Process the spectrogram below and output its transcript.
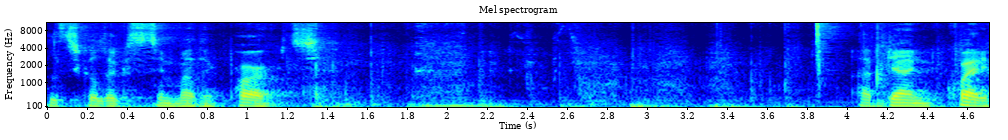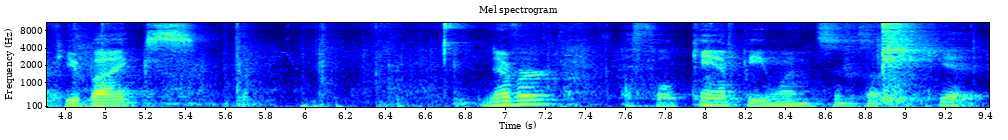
Let's go look at some other parts. I've done quite a few bikes. Never a full campy one since I was a kid.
